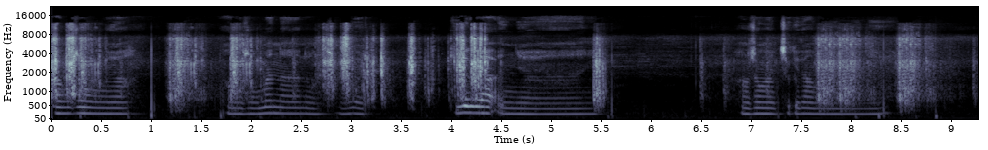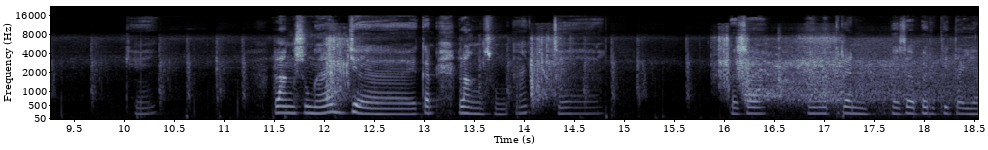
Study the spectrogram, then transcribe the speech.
Langsung ya. Langsung mana? Langsung ya. Gilanya langsung aja kita main oke. Langsung aja kan? Langsung aja bahasa yang ngetren bahasa baru kita ya.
